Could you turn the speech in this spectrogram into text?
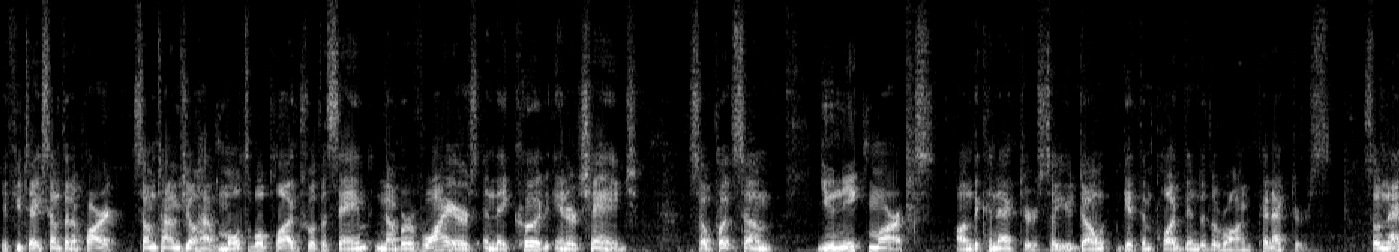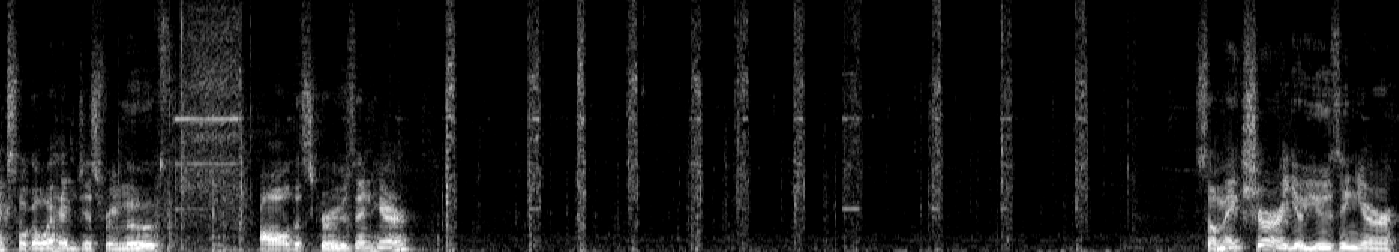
If you take something apart, sometimes you'll have multiple plugs with the same number of wires and they could interchange. So put some unique marks on the connectors so you don't get them plugged into the wrong connectors. So next we'll go ahead and just remove all the screws in here. So make sure you're using your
